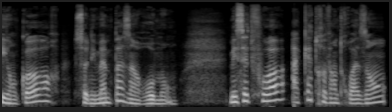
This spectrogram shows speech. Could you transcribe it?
et encore, ce n'est même pas un roman. Mais cette fois, à 83 ans,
